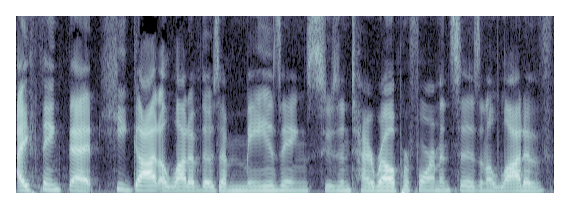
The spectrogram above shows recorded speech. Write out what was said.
I think that he got a lot of those amazing Susan Tyrrell performances and a lot of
